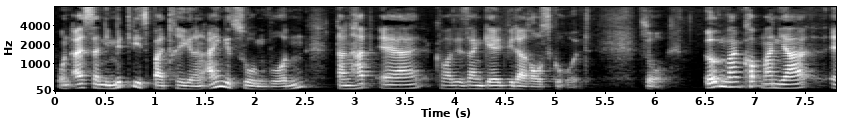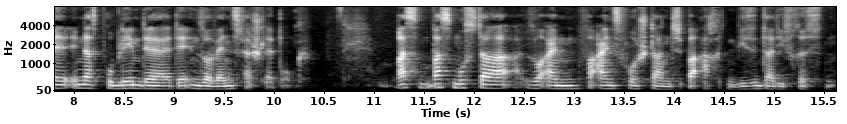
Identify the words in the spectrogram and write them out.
Und als dann die Mitgliedsbeiträge dann eingezogen wurden, dann hat er quasi sein Geld wieder rausgeholt. So, irgendwann kommt man ja äh, in das Problem der, der Insolvenzverschleppung. Was, was muss da so ein Vereinsvorstand beachten? Wie sind da die Fristen?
